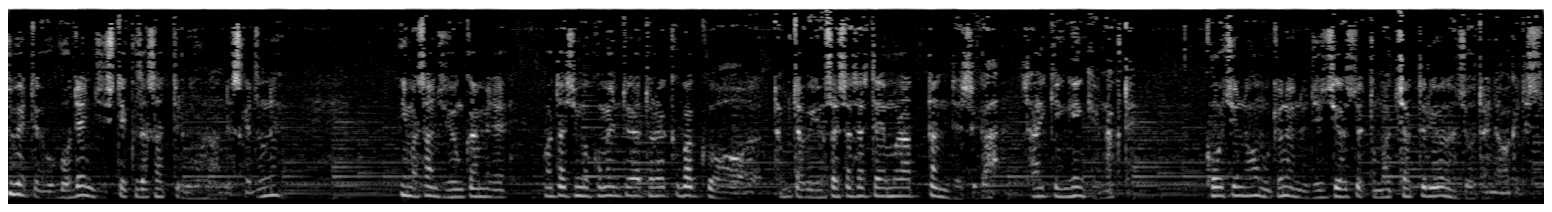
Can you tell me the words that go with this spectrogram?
全てをご伝授してくださってるものなんですけどね。今34回目で私もコメントやトラックバックをたびたび寄せさせてもらったんですが最近元気がなくて更新の方も去年の11月で止まっちゃってるような状態なわけです。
